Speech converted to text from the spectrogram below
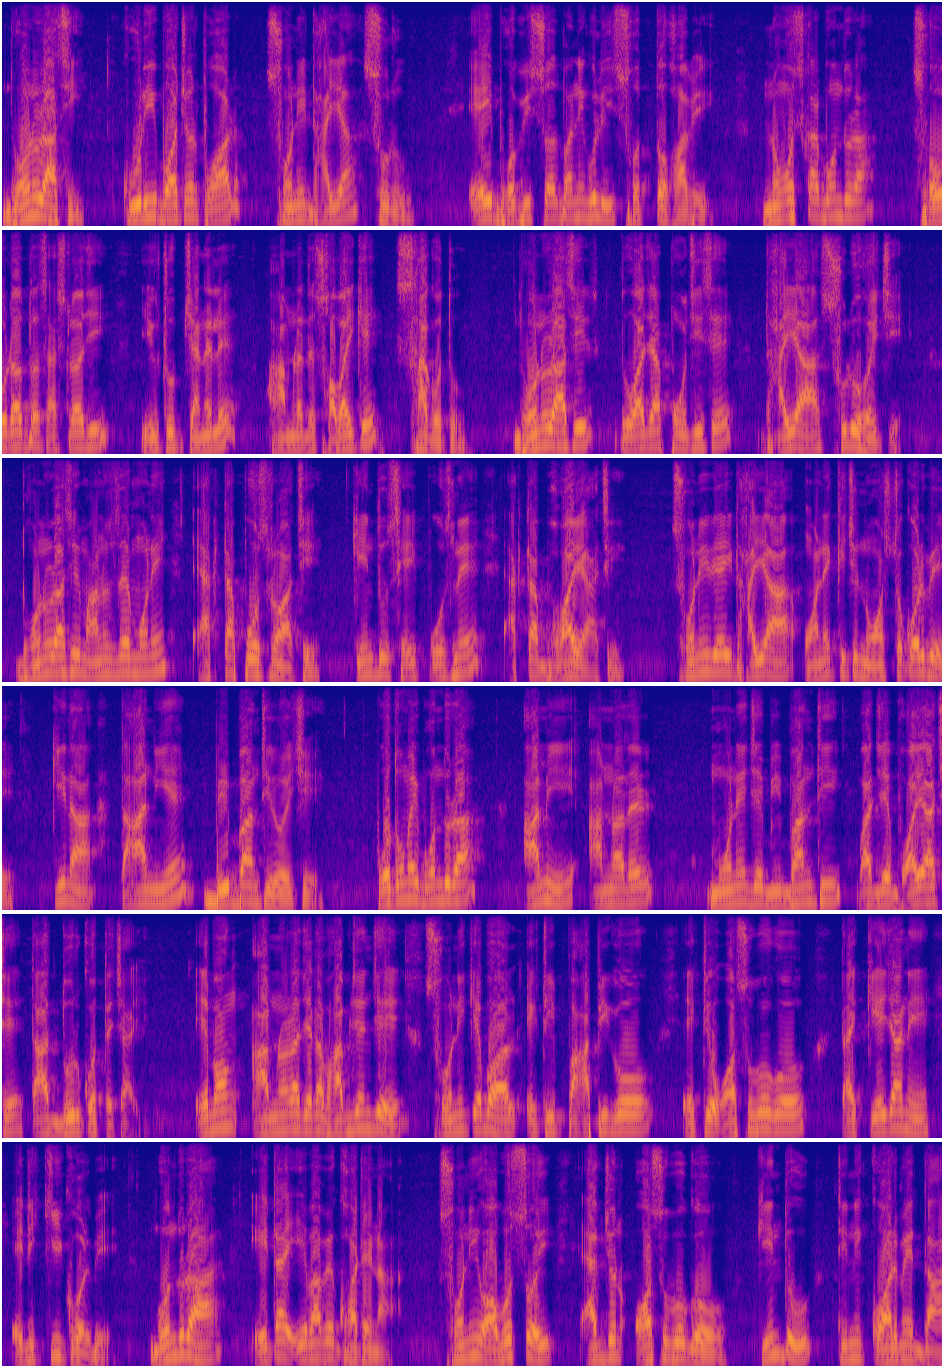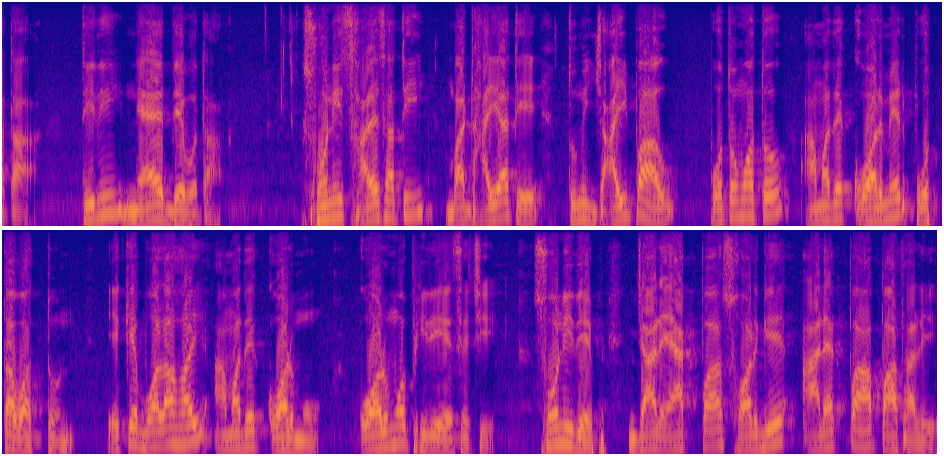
ধনুরাশি, কুড়ি বছর পর শনির ঢাইয়া শুরু। এই ভবিষ্যৎবাণীগুলি সত্য হবে। নমস্কার বন্ধুরা, সৌরভ দাস অ্যাস্ট্রোলজি ইউটিউব চ্যানেলে আপনাদের সবাইকে স্বাগত। ধনুরাশির দু হাজার পঁচিশে ঢাইয়া শুরু হয়েছে। ধনুরাশির মানুষদের মনে একটা প্রশ্ন আছে, কিন্তু সেই প্রশ্নে একটা ভয় আছে। শনির এই ঢাইয়া অনেক কিছু নষ্ট করবে কি না তা নিয়ে বিভ্রান্তি রয়েছে। প্রথমেই বন্ধুরা, আমি আপনাদের মনে যে বিভ্রান্তি বা যে ভয় আছে তা দূর করতে চাই। এবং আপনারা যেটা ভাবছেন যে শনি কেবল একটি পাপি গো, একটি অশুভ গো, তাই কে জানে এটি কি করবে? বন্ধুরা, এটা এভাবে ঘটে না। শনি অবশ্যই একজন অশুভ গো, কিন্তু তিনি কর্মের দাতা। তিনি ন্যায়ের দেবতা। শনি সাড়ে সাতি বা ঢাইয়াতে তুমি যাই পাও, প্রথমত আমাদের কর্মের প্রত্যাবর্তন। একে বলা হয় আমাদের কর্ম। কর্ম ফিরে এসেছে। শনিদেব, যার এক পা স্বর্গে, আর এক পা পাতালে।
